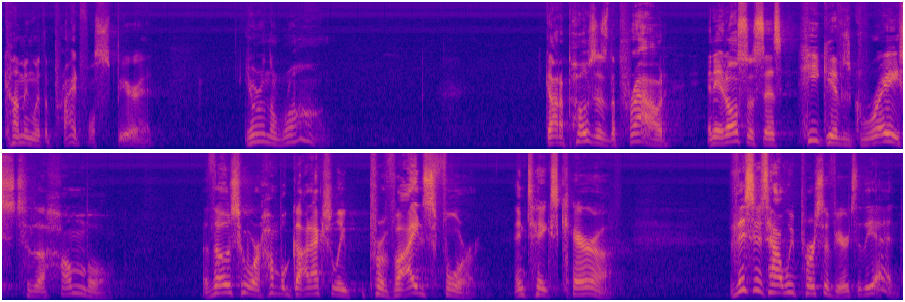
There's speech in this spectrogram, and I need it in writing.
coming with a prideful spirit, you're in the wrong. God opposes the proud, and it also says he gives grace to the humble. Those who are humble, God actually provides for and takes care of. This is how we persevere to the end.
